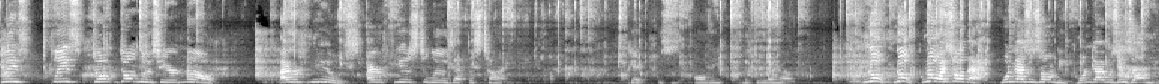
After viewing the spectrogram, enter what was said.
Please, please, don't, don't lose here. No. I refuse. I refuse to lose at this time. Okay, this is all the, the food I have. No, no, no, I saw that. One guy's a zombie. One guy was a zombie.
